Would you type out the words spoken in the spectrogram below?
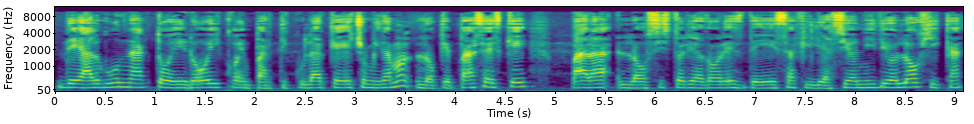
de algún acto heroico en particular que haya hecho Miramón. Lo que pasa es que para los historiadores de esa filiación ideológica,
